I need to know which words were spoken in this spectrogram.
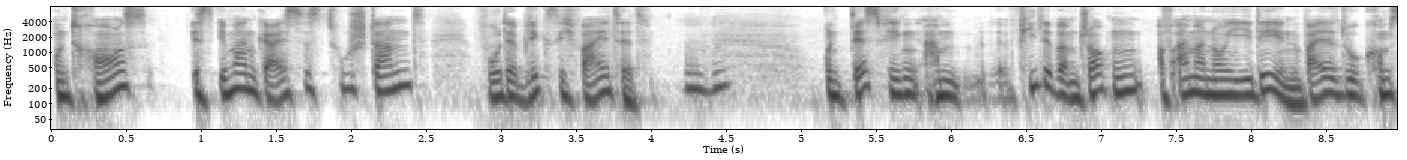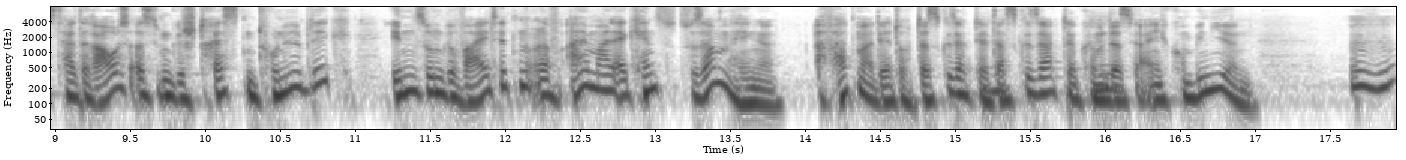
Und Trance ist immer ein Geisteszustand, wo der Blick sich weitet. Mhm. Und deswegen haben viele beim Joggen auf einmal neue Ideen, weil du kommst halt raus aus dem gestressten Tunnelblick in so einen geweiteten und auf einmal erkennst du Zusammenhänge. Ach, warte mal, der hat doch das gesagt, der hat das gesagt, dann können wir das ja eigentlich kombinieren. Mhm.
